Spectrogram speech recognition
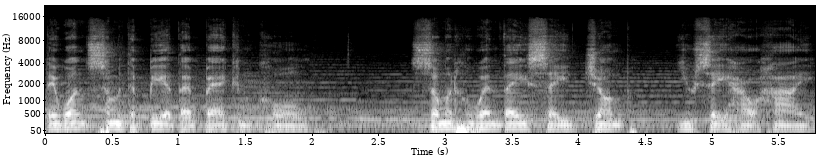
They want someone to be at their beck and call. Someone who, when they say jump, you say how high.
